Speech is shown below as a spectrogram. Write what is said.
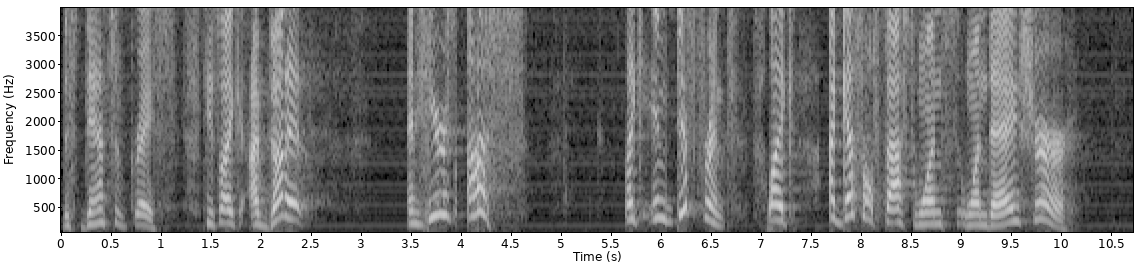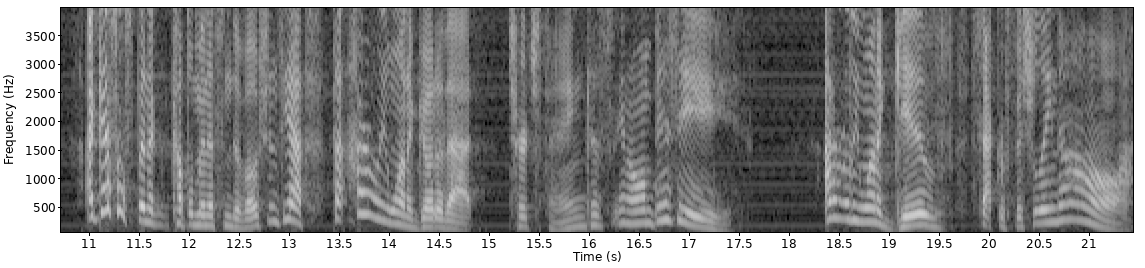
this dance of grace. He's like, I've done it, and here's us like indifferent. Like, I guess I'll fast once one day, sure. I guess I'll spend a couple minutes in devotions, yeah, but I don't really want to go to that church thing because, you know, I'm busy. I don't really want to give sacrificially. No.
